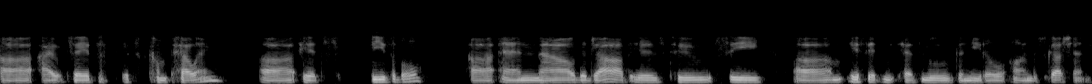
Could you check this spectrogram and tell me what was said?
Uh, I would say it's it's compelling, uh, it's feasible, uh, and now the job is to see um, if it has moved the needle on discussion.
